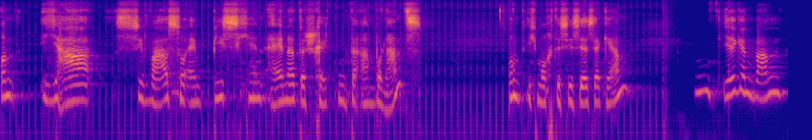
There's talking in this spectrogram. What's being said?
Und ja, sie war so ein bisschen einer der Schrecken der Ambulanz. Und ich mochte sie sehr, sehr gern. Und irgendwann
